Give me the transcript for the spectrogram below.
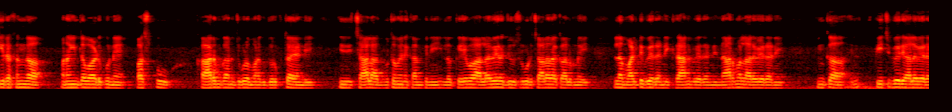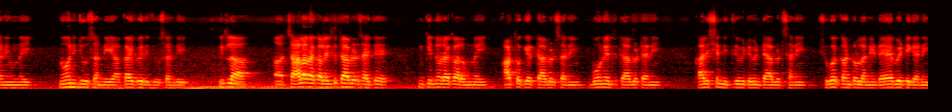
ఈ రకంగా మనం ఇంట్లో వాడుకునే పసుపు కారం కానుంచి కూడా మనకు దొరుకుతాయండి. ఇది చాలా అద్భుతమైన కంపెనీ. ఇందులో కేవో అలవేరా జ్యూసులు కూడా చాలా రకాలు ఉన్నాయి ఇలా మల్టీబేర్ అని క్రాన్బేర్ అని నార్మల్ అలవేరా అని ఇంకా పీచ్ బేరీ అలవేరా అని ఉన్నాయి. నోని జ్యూస్ అండి అకాయ్ బేరీ జ్యూస్ అండి. ఇట్లా చాలా రకాల హెల్త్ ట్యాబ్లెట్స్ అయితే ఇంకెన్నో రకాలు ఉన్నాయి. ఆర్థోకేర్ టాబ్లెట్స్ అని బోన్ హెల్త్ టాబ్లెట్ అని calcium D three vitamin tablets అని షుగర్ కంట్రోల్ అని డయాబెటిక్ అని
